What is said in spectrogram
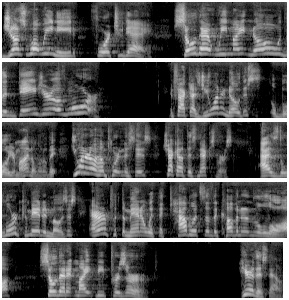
just what we need for today, so that we might know the danger of more. In fact, guys, do you want to know this? Will blow your mind a little bit. Do you want to know how important this is? Check out this next verse. As the Lord commanded Moses, Aaron put the manna with the tablets of the covenant of the law so that it might be preserved. Hear this now.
